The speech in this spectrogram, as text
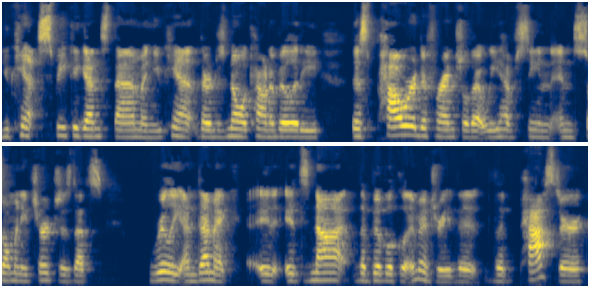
you can't speak against them, and you can't, there's no accountability. This power differential that we have seen in so many churches that's really endemic, it, it's not the biblical imagery. The, the pastor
